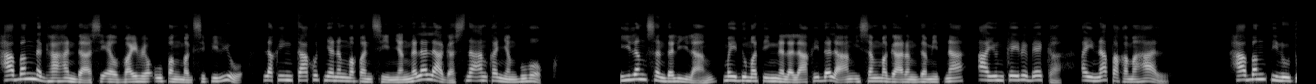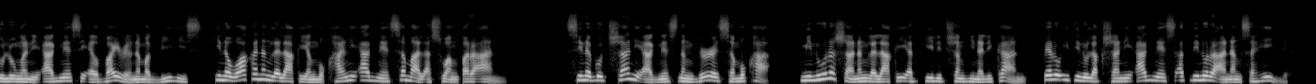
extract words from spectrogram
Habang naghahanda si Elvira upang magsipilyo, laking takot niya nang mapansin niyang nalalagas na ang kanyang buhok. Ilang sandali lang, may dumating na lalaki dala ang isang magarang damit na, ayon kay Rebecca, ay napakamahal. Habang tinutulungan ni Agnes si Elvira na magbihis, hinawakan ng lalaki ang mukha ni Agnes sa malaswang paraan. Sinagot siya ni Agnes ng dures sa mukha. Minura siya ng lalaki at pilit siyang hinalikan, pero itinulak siya ni Agnes at dinuraan ang sahig.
